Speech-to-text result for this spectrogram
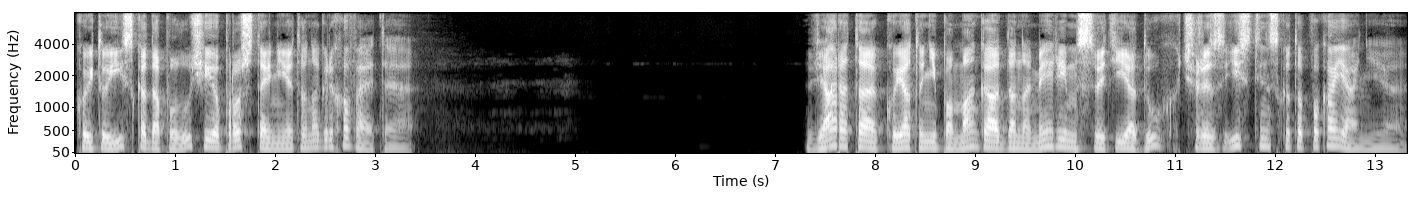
който иска да получи опрощението на греховете. Вярата, която ни помага да намерим Светия Дух чрез истинското покаяние.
